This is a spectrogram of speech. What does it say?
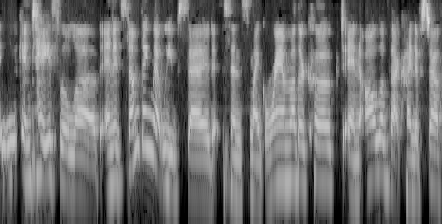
You can taste the love. And it's something that we've said since my grandmother cooked and all of that kind of stuff.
